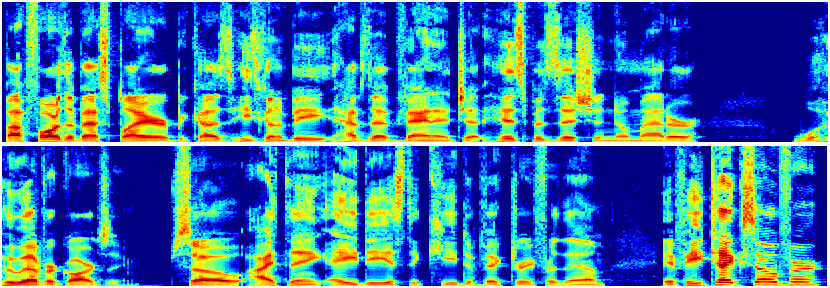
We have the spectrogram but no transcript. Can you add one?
by far the best player because he's going to be have the advantage at his position no matter whoever guards him. So I think AD is the key to victory for them. If he takes over,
